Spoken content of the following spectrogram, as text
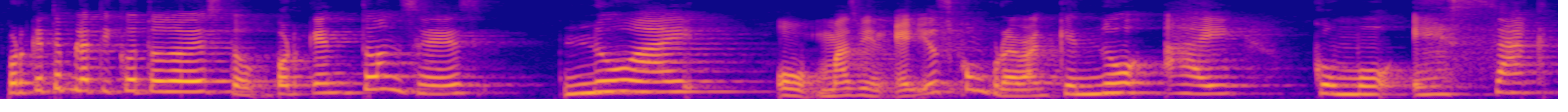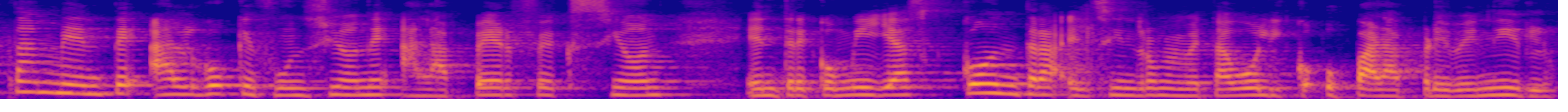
¿Por qué te platico todo esto? Porque entonces no hay, o más bien ellos comprueban que no hay como exactamente algo que funcione a la perfección, entre comillas, contra el síndrome metabólico o para prevenirlo,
